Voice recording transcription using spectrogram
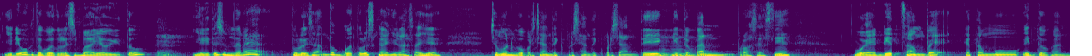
Jadi waktu gue tulis bio itu, ya itu sebenarnya tulisan tuh gue tulis nggak jelas aja. Cuman gue percantik, percantik, percantik gitu kan prosesnya. Gue edit sampai ketemu itu kan,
